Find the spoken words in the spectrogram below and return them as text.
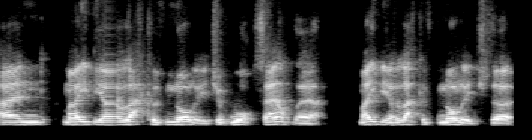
and maybe a lack of knowledge of what's out there. Maybe a lack of knowledge that,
